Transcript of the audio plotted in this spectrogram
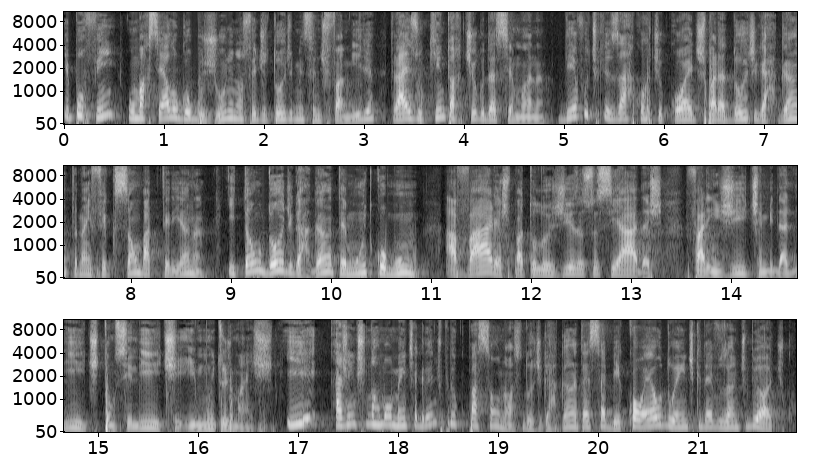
E por fim, o Marcelo Gobo Júnior, nosso editor de medicina de família, traz o quinto artigo da semana. Devo utilizar corticoides para dor de garganta na infecção bacteriana? Então, dor de garganta é muito comum. Há várias patologias associadas: faringite, amidalite, tonsilite e muitos mais. E a gente normalmente, a grande preocupação nossa, dor de garganta, é saber qual é o doente que deve usar antibiótico.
